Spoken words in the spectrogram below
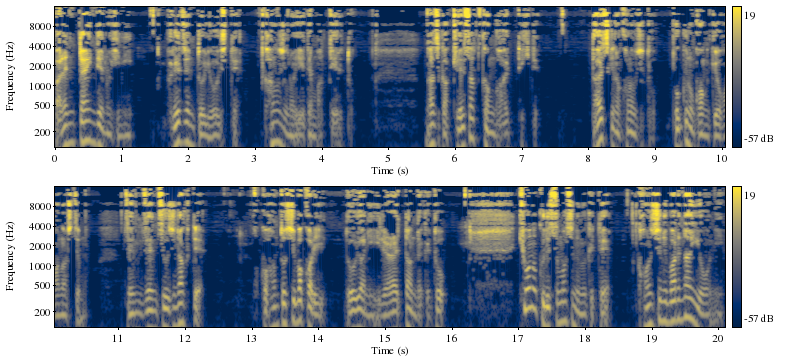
バレンタインデーの日にプレゼントを用意して彼女の家で待っていると、なぜか警察官が入ってきて、大好きな彼女と僕の関係を話しても全然通じなくて、ここ半年ばかり牢屋に入れられたんだけど、今日のクリスマスに向けて監視にバレないように、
